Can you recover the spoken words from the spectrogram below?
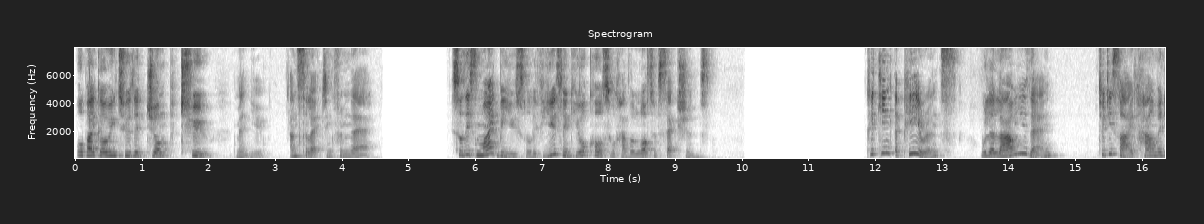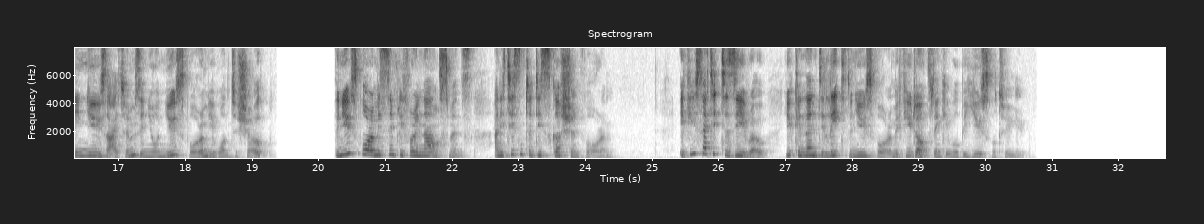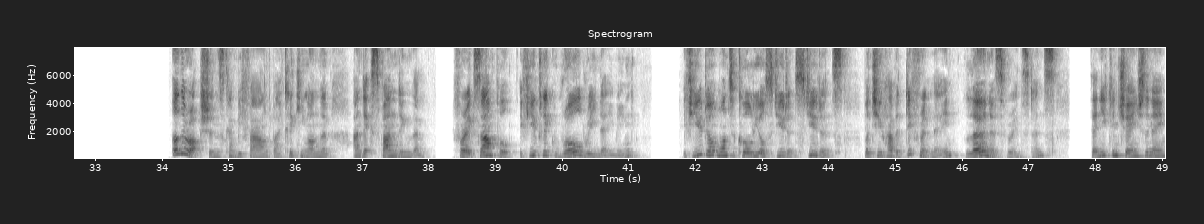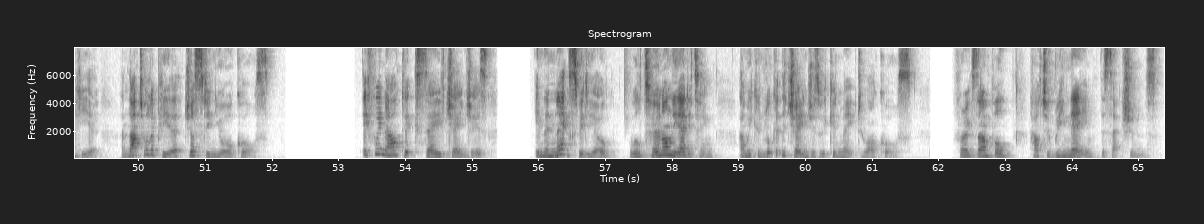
or by going to the Jump To menu and selecting from there. So this might be useful if you think your course will have a lot of sections. Clicking Appearance will allow you then to decide how many news items in your news forum you want to show. The news forum is simply for announcements and it isn't a discussion forum. If you set it to zero, you can then delete the news forum if you don't think it will be useful to you. Other options can be found by clicking on them and expanding them. For example, if you click Role Renaming, if you don't want to call your students students, but you have a different name, learners for instance, then you can change the name here and that will appear just in your course. If we now click Save Changes, in the next video we'll turn on the editing and we can look at the changes we can make to our course. For example, how to rename the sections.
